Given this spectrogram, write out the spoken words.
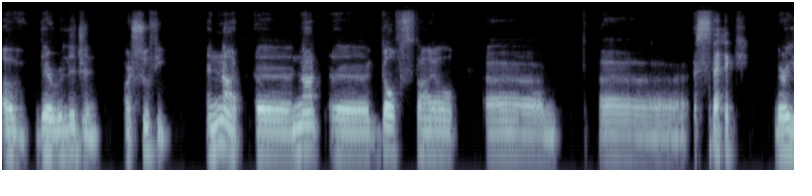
of their religion are Sufi and not not uh, Gulf style um, uh, aesthetic, very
